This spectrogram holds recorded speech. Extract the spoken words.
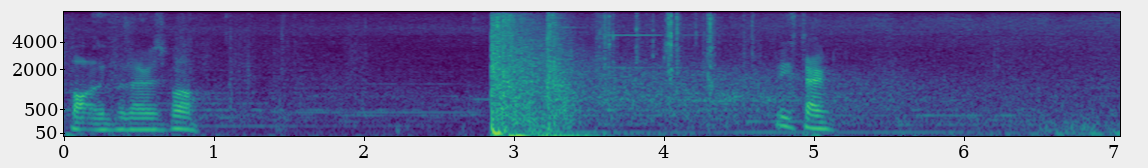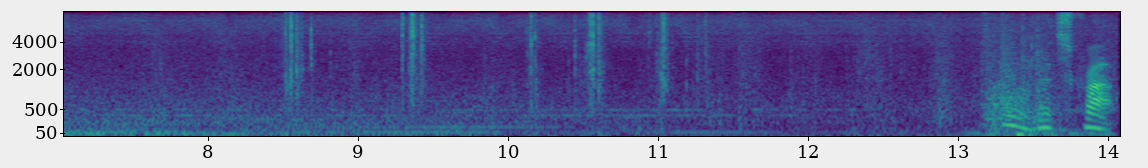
Eyebot over there as well. He's down. Oh, that's scrap.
